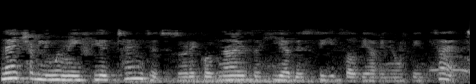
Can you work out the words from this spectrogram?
Naturally, we may feel tempted to recognize here the seeds of the Avignon Quintet,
